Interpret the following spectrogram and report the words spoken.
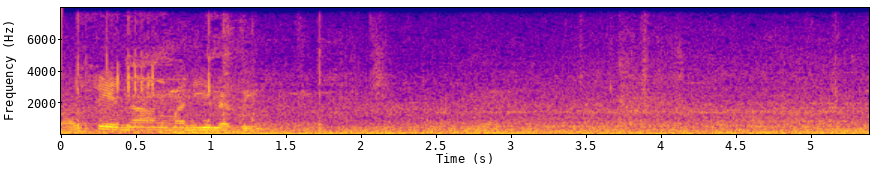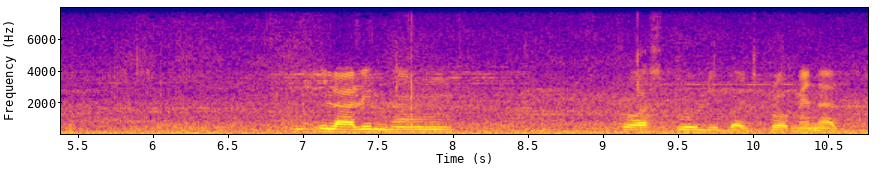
Parte ng Manila Bay. ilalim ng Cross Boulevard Promenade.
